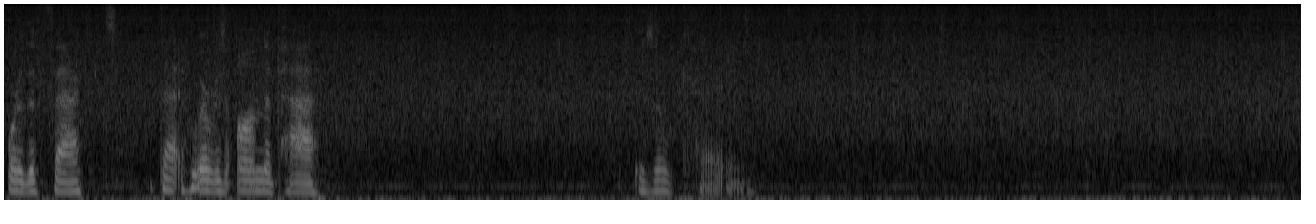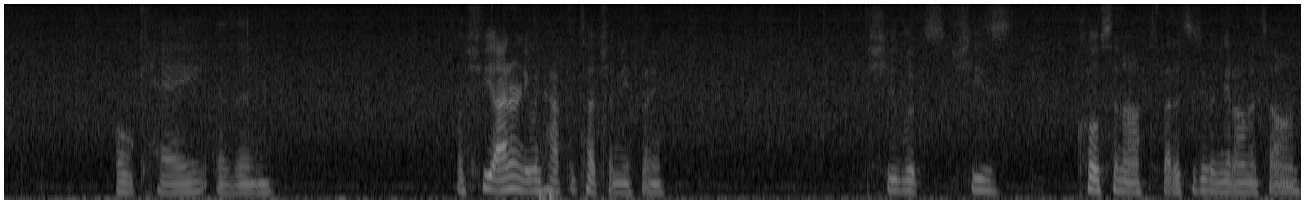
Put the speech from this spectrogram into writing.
or the fact that whoever's on the path is okay. Okay, as in... Well, she, I don't even have to touch anything. She looks, she's close enough that it's doing it on its own.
